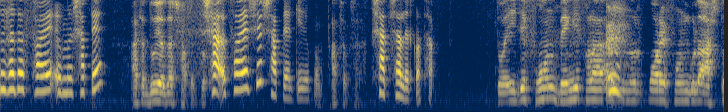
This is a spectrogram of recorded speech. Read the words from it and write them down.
দুই হাজার ছয় সাতে। আচ্ছা দুই হাজার সাতে ছয়ের শেষ সাতে আর কি এরকম। আচ্ছা আচ্ছা। সাত সালের কথা। তো এই যে ফোন ভেঙে ফেলানোর পরে ফোনগুলো আসতো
